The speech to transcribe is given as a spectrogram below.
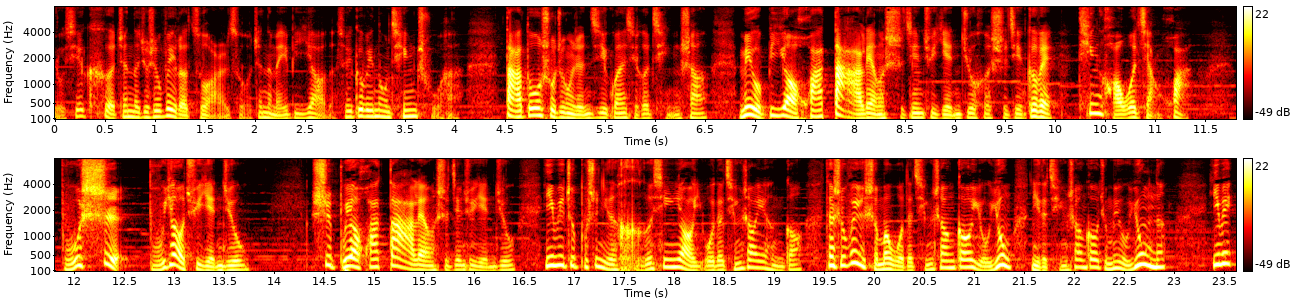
有些课真的就是为了做而做，真的没必要的。所以各位弄清楚哈，大多数这种人际关系和情商没有必要花大量时间去研究和实践。各位听好我讲话，不是不要去研究，是不要花大量时间去研究，因为这不是你的核心要义。我的情商也很高，但是为什么我的情商高有用，你的情商高就没有用呢？因为。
